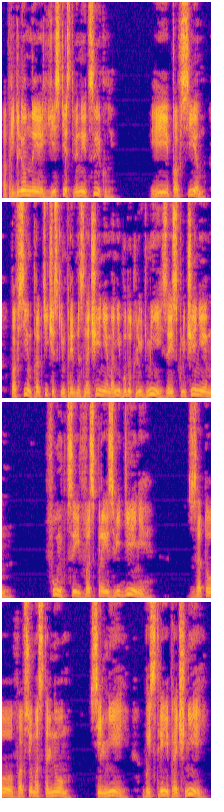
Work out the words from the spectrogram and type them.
определенные естественные циклы. И по всем, по всем практическим предназначениям они будут людьми, за исключением функций воспроизведения. Зато во всем остальном сильней, быстрее, прочней.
